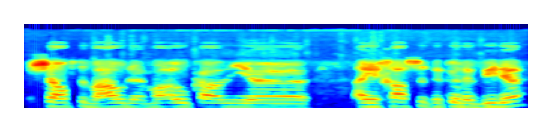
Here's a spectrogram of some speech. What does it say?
zelf te behouden, maar ook aan je, aan je gasten te kunnen bieden.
